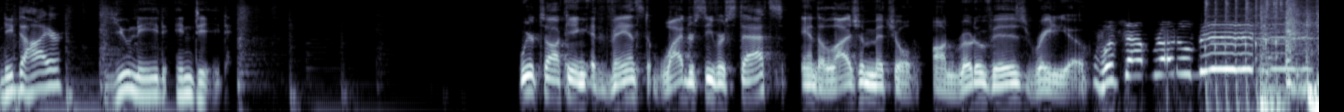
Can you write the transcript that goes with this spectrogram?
Need to hire? You need Indeed. We're talking advanced wide receiver stats and Elijah Mitchell on RotoViz Radio. What's up, RotoViz?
